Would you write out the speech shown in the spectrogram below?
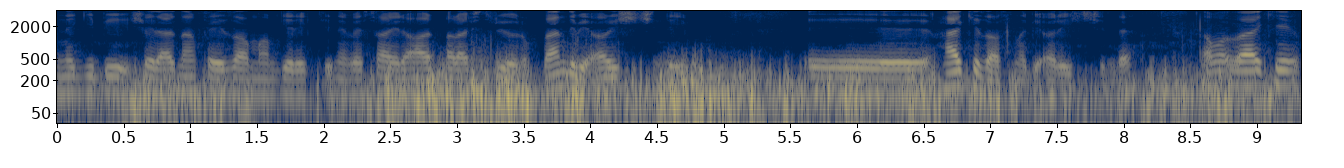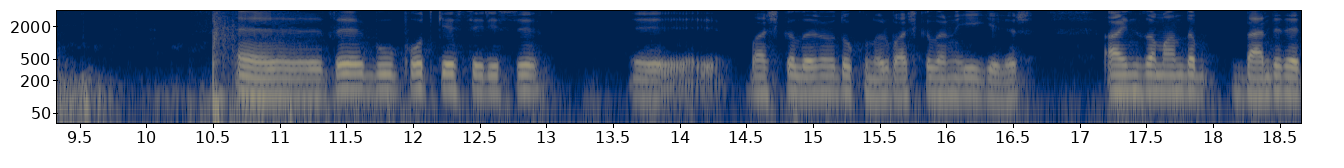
ne gibi şeylerden feyz almam gerektiğini vesaire araştırıyorum. Ben de bir arayış içindeyim. E, herkes aslında bir arayış içinde. Ama belki e, de bu podcast serisi e, başkalarına dokunur, başkalarına iyi gelir. Aynı zamanda bende de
